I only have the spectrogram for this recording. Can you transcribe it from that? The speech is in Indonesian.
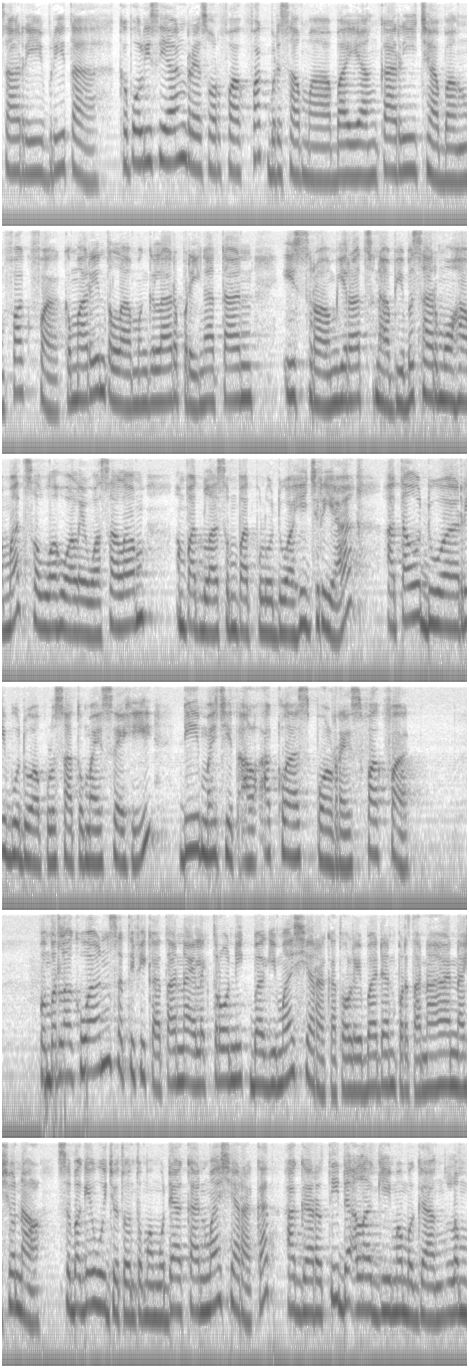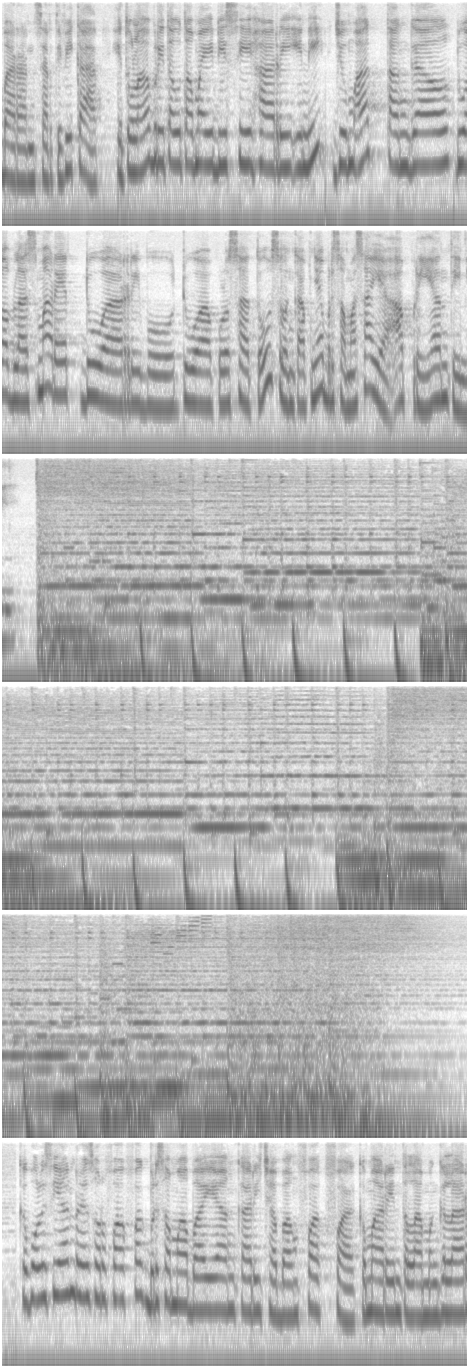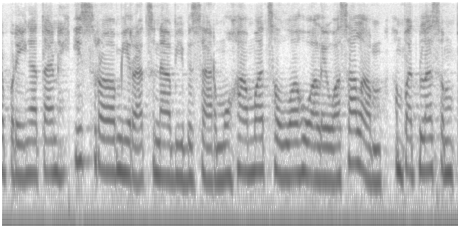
Sari Berita, Kepolisian Resor Fakfak bersama Bayangkari Cabang Fakfak kemarin telah menggelar peringatan Isra Miraj Nabi Besar Muhammad Wasallam 1442 Hijriah atau 2021 Masehi di Masjid Al Aklas Polres Fakfak. Pemberlakuan sertifikat tanah elektronik bagi masyarakat oleh Badan Pertanahan Nasional sebagai wujud untuk memudahkan masyarakat agar tidak lagi memegang lembaran sertifikat. Itulah berita utama edisi hari ini, Jumat tanggal 12 Maret 2021. Selengkapnya bersama saya, Apriantini. Kepolisian Resor Fakfak bersama Bayangkari Cabang Fakfak kemarin telah menggelar peringatan Isra Miraj Nabi Besar Muhammad Sallallahu Alaihi Wasallam 1442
